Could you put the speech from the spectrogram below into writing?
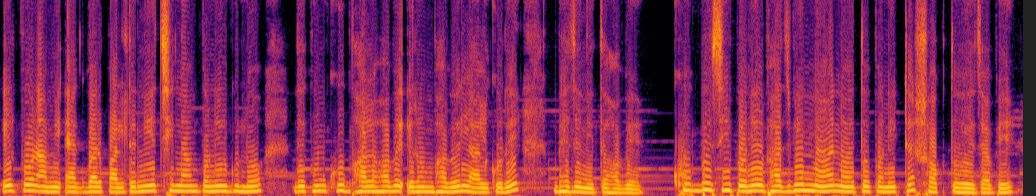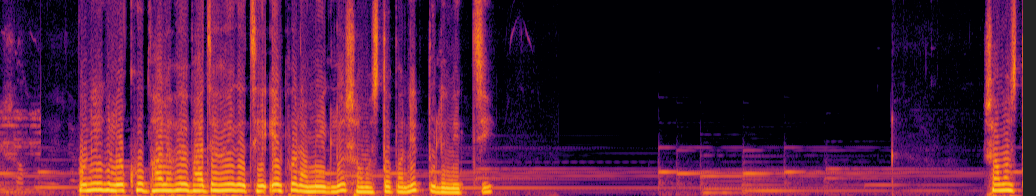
এরপর আমি একবার পাল্টে নিয়েছিলাম পনিরগুলো। দেখুন, খুব ভালোভাবে এরমভাবে লাল করে ভেজে নিতে হবে। খুব বেশি পনির ভাজবেন না, নয়তো পনিরটা শক্ত হয়ে যাবে। পনিরগুলো খুব ভালোভাবে ভাজা হয়ে গেছে। এরপর আমি এগুলো সমস্ত পনির তুলে নিচ্ছি। সমস্ত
